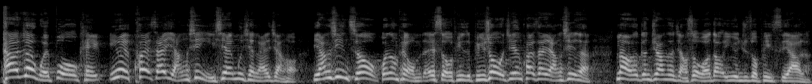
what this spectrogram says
他认为不 OK，因为快筛阳性以现在目前来讲哦，阳性之后，观众朋友，我们的 SOP 是，比如说我今天快筛阳性了，那我要跟居安哥讲说我要到医院去做 PCR 了。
